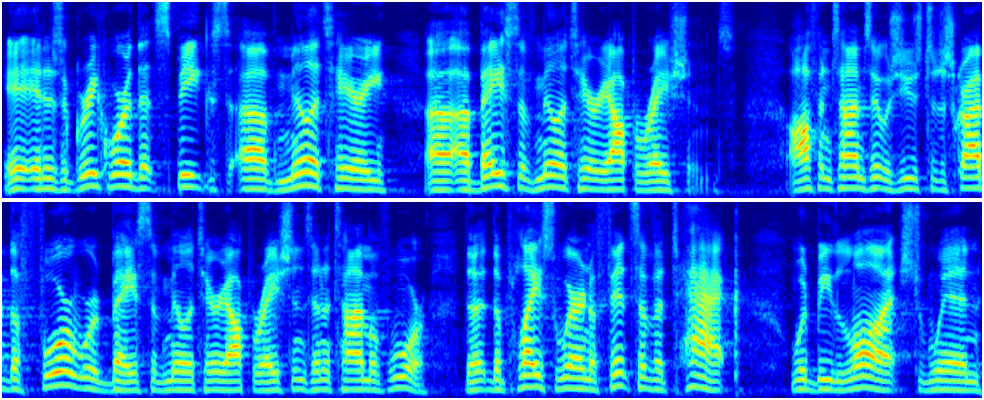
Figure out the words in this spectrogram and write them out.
it, is a Greek word that speaks of military, uh, a base of military operations. Oftentimes, it was used to describe the forward base of military operations in a time of war, the, the place where an offensive attack would be launched when,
